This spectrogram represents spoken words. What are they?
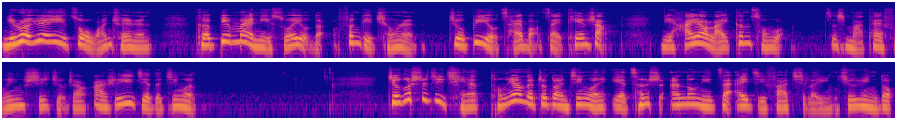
你若愿意做完全人，可变卖你所有的，分给穷人，就必有财宝在天上。你还要来跟从我。”这是马太福音十九章二十一节的经文。九个世纪前，同样的这段经文也曾使安东尼在埃及发起了隐修运动。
